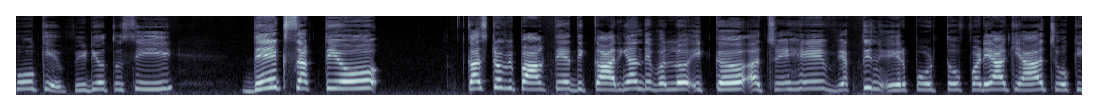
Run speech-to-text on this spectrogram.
ਹੋ ਕੇ। ਵੀਡੀਓ ਤੁਸੀਂ ਦੇਖ ਸਕਦੇ ਹੋ। ਕਸਟਮ ਵਿਭਾਗ ਦੇ ਅਧਿਕਾਰੀਆਂ ਦੇ ਵੱਲੋਂ ਇੱਕ ਅਜਿਹੇ ਵਿਅਕਤੀ ਨੂੰ 에ਅਰਪੋਰਟ ਤੋਂ ਫੜਿਆ ਗਿਆ ਜੋ ਕਿ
